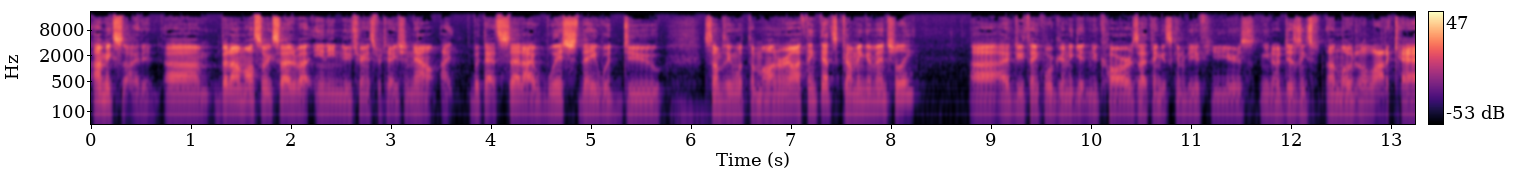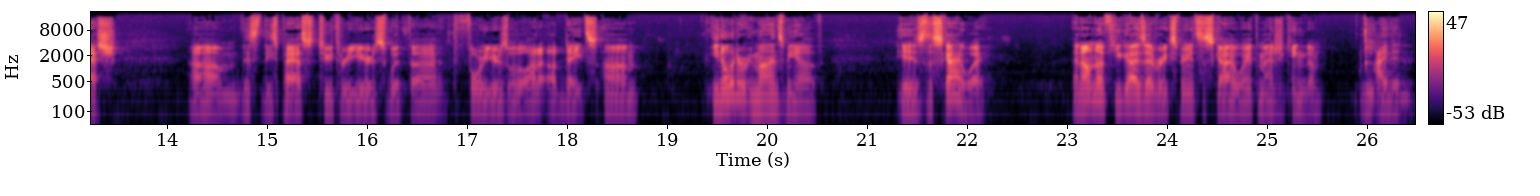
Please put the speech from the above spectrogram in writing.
I'm excited, um, but I'm also excited about any new transportation. Now, I, with that said, I wish they would do something with the monorail. I think that's coming eventually. Uh, I do think we're going to get new cars. I think it's going to be a few years. You know, Disney's unloaded a lot of cash um, this these past two three years with uh, four years with a lot of updates. Um, you know what it reminds me of is the Skyway, and I don't know if you guys ever experienced the Skyway at the Magic Kingdom. I didn't,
